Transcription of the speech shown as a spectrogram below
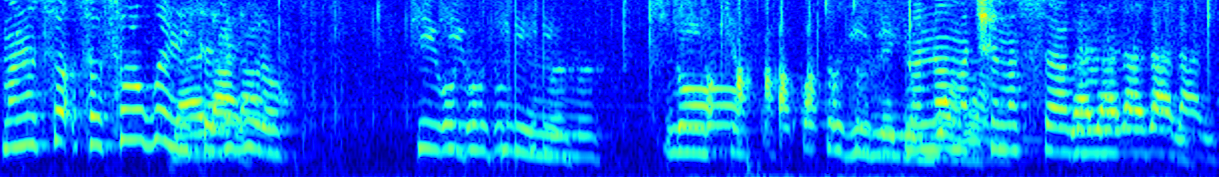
Ma non so, sono solo quelli, Dai, sei dai. sicuro? Sì, contro un team. Sto Minchia. a 4 kill. No, no, ma ci Dai, massacrano. dai, dai, dai.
